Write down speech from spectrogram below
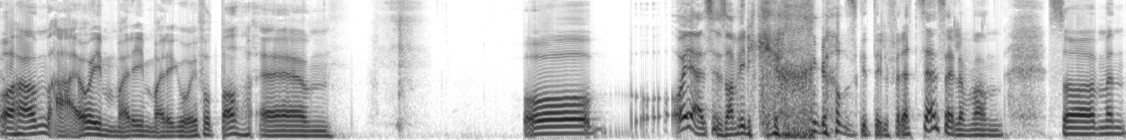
Og han er jo innmari, innmari god i fotball. Um, og, og jeg syns han virker ganske tilfreds, jeg, selv om han så, men,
